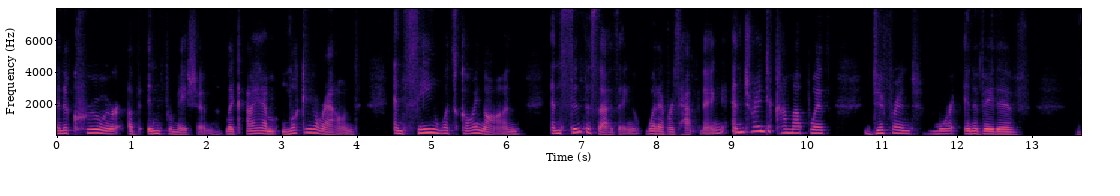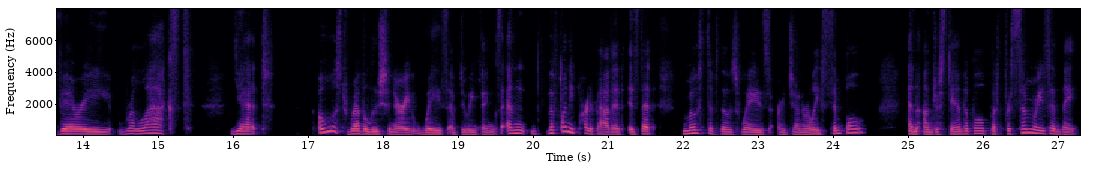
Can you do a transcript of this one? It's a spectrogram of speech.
an accruer of information. Like I am looking around and seeing what's going on and synthesizing whatever's happening and trying to come up with different, more innovative, very relaxed, yet almost revolutionary ways of doing things. And the funny part about it is that most of those ways are generally simple and understandable, but for some reason they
